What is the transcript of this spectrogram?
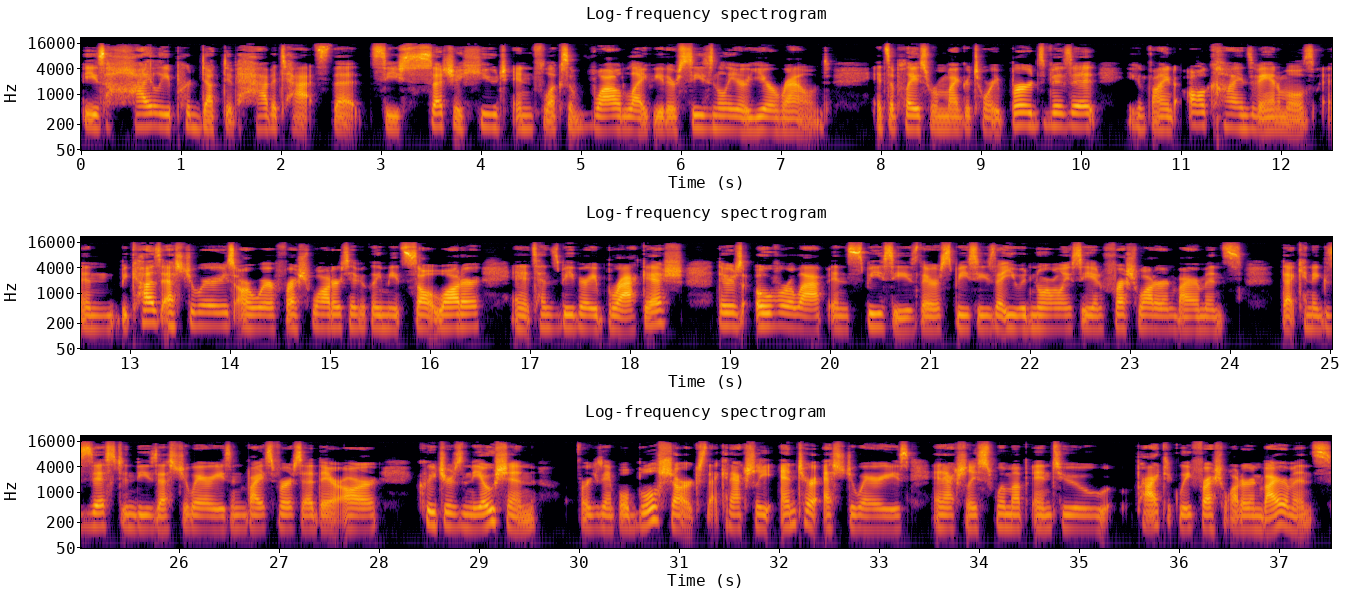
these highly productive habitats that see such a huge influx of wildlife either seasonally or year round. It's a place where migratory birds visit. You can find all kinds of animals. And because estuaries are where fresh water typically meets salt water and it tends to be very brackish, there's overlap in species. There are species that you would normally see in freshwater environments that can exist in these estuaries, and vice versa. There are creatures in the ocean for example, bull sharks that can actually enter estuaries and actually swim up into practically freshwater environments.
